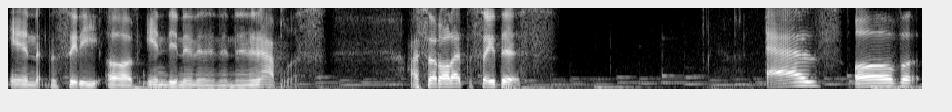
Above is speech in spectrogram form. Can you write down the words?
in the city of Indianapolis. I said all that to say this. As of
